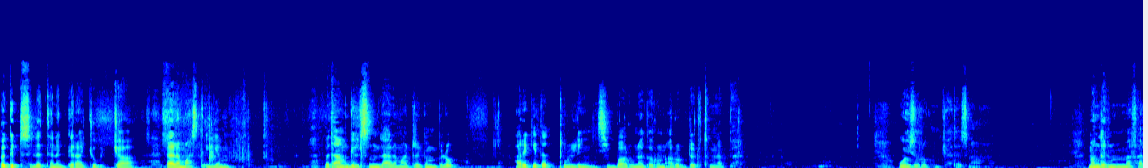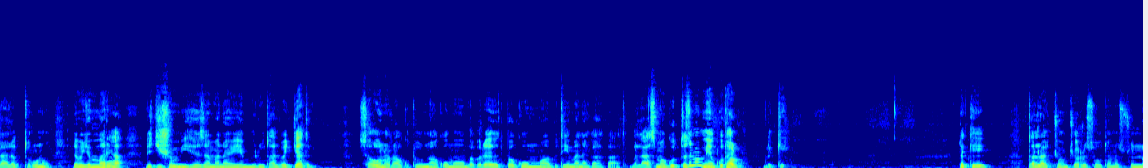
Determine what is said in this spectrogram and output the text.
በግድ ስለተነገራቸው ብቻ ላለማስቀየም በጣም ግልጽም ላለማድረግም ብለው አረቄ ጠጡልኝ ሲባሉ ነገሩን አልወደዱትም ነበር። ወይዘሮ ግምጃ ተጽናኑ። መንገድ መፈላለግ ጥሩ ነው። ለመጀመሪያ ልጅሽም ይህ ዘመናዊ የሚሉት አልበጃትም። ሰውን ራቁቱን አቁመው በብረት በጎማ ብጤ መነካካት፣ ምላስ መጎተት ነው የሚያውቁት አሉ ልኬ። ልኬ ጠላቸውን ጨርሰው ተነሱና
